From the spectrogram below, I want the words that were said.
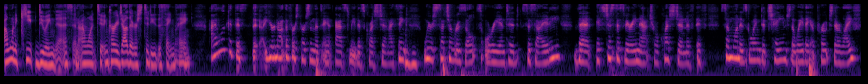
i want to keep doing this and i want to encourage others to do the same right. thing i look at this you're not the first person that's asked me this question i think mm-hmm. we're such a results oriented society that it's just this very natural question if if someone is going to change the way they approach their life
